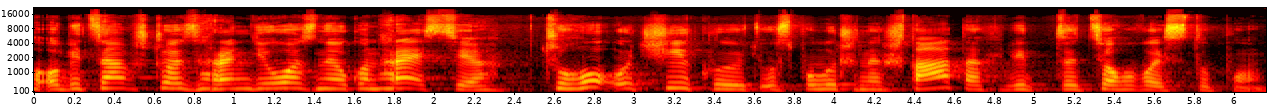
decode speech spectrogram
обіцяв щось грандіозне у конгресі. Чого очікують у Сполучених Штатах від цього виступу?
